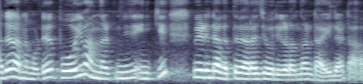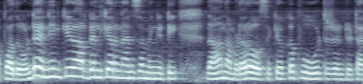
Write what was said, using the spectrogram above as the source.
അത് കാരണം കൊണ്ട് പോയി വന്നിട്ട് എനിക്ക് വീടിന്റെ അകത്ത് വേറെ ജോലികളൊന്നും ഉണ്ടായില്ല കേട്ടോ. അപ്പോൾ അതുകൊണ്ട് തന്നെ എനിക്ക് ഗാർഡനിലേക്ക് ഇറങ്ങാൻ സമയം കിട്ടി. ഇതാ നമ്മുടെ റോസയ്ക്കൊക്കെ പൂവിട്ടിട്ടുണ്ട് കേട്ടോ.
